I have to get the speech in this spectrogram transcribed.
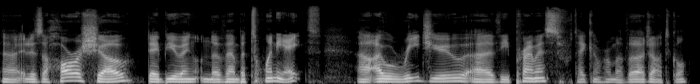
Uh, it is a horror show debuting on November 28th. Uh, I will read you uh, the premise taken from a Verge article.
